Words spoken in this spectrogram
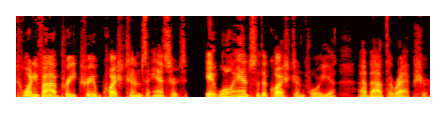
25 pre trib questions answered. It will answer the question for you about the rapture.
